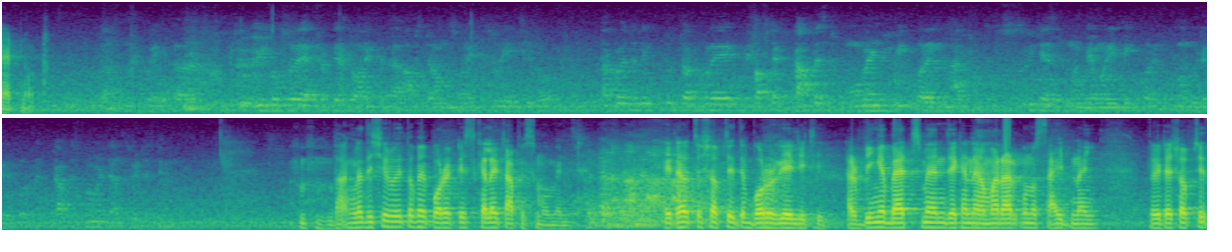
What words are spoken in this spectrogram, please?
net note দুই বছরে একশো টেস্ট অনেক আপস ডাউনস অনেক কিছুই ছিল তারপরে যদি একটু চট করে সবচেয়ে টাফেস্ট মোমেন্ট পিক করেন আর সুইটেস্ট মেমোরি পিক করেন কোন দুইটাকে করবেন টাফেস্ট মোমেন্ট আর সুইটেস্ট বাংলাদেশের হয়ে তো ভাই পরের টেস্ট খেলাই টাফেস্ট মোমেন্ট এটা হচ্ছে সবচেয়ে বড় রিয়েলিটি আর বিং এ ব্যাটসম্যান যেখানে আমার আর কোনো সাইড নাই, তো এটা সবচেয়ে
